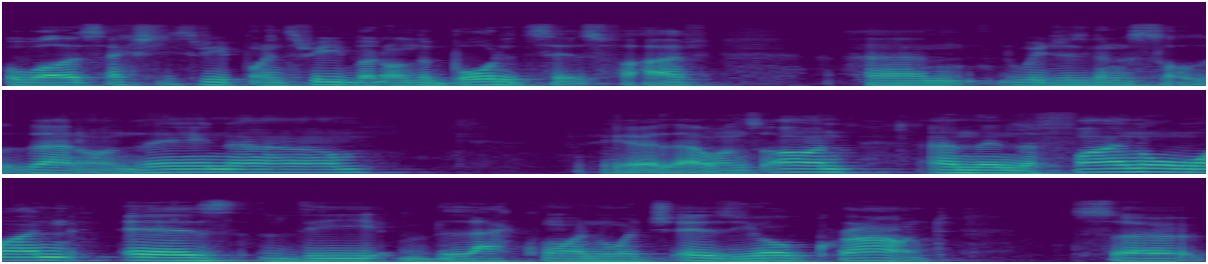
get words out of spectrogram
well it's actually 3.3 but on the board it says 5. Um, we're just going to solder that on there now. There we go, that one's on. And then the final one is the black one which is your ground. So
